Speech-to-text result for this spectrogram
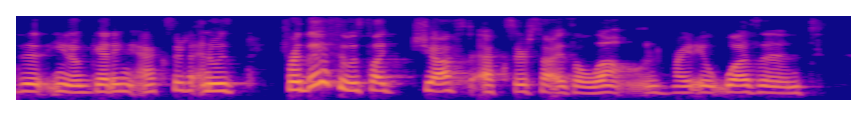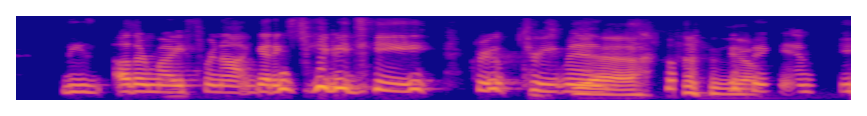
The you know getting exercise and it was for this it was like just exercise alone right it wasn't these other mice were not getting cbt group treatment Yeah. yeah.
